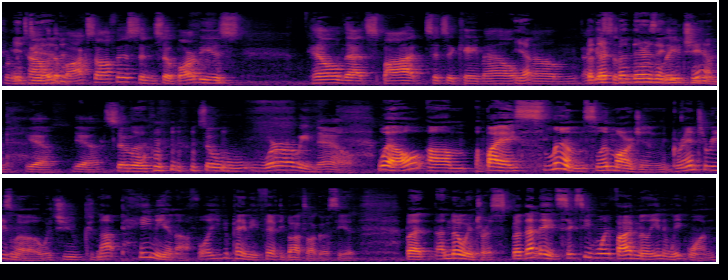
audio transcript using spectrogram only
from the It top of the box office, and so Barbie has held that spot since it came out. Yep. Um, I But there- but there is a new champ. June. Yeah, yeah. So, so where are we now? Well, um, by a slim, slim margin, Gran Turismo, which you could not pay me enough. Well, you could pay me fifty bucks, I'll go see it, but uh, no interest. But that made sixteen point five million in week one.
